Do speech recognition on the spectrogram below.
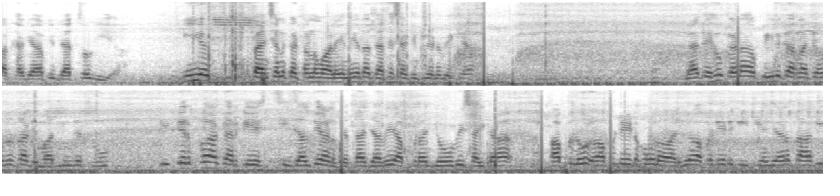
ਆਖਿਆ ਗਿਆ ਵੀ ਡੈਥ ਹੋ ਗਈ ਆ। ਕੀ ਪੈਨਸ਼ਨ ਕੱਟਣ ਵਾਲੇ ਨੇ ਇਹਦਾ ਡੈਥ ਸਰਟੀਫਿਕੇਟ ਵੇਖਿਆ? ਮੈਂ ਤੇ ਇਹੋ ਕਹਿਣਾ, ਅਪੀਲ ਕਰਨਾ ਚਾਹੁੰਦਾ ਤੁਹਾਡੇ ਮਾਧਿਅਮ ਦੇ ਥਰੂ ਕਿ ਕਿਰਪਾ ਕਰਕੇ ਇਸ ਚੀਜ਼ ਵੱਲ ਧਿਆਨ ਦਿੱਤਾ ਜਾਵੇ, ਆਪਣਾ ਜੋ ਵੀ ਸਾਈਟਾਂ ਅਪਲੋਡ ਅਪਡੇਟ ਹੋਣ ਵਾਲੀਆਂ ਅਪਡੇਟ ਕੀਤੀਆਂ ਜਾਣ ਤਾਂ ਕਿ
